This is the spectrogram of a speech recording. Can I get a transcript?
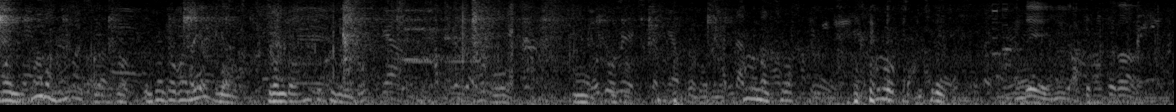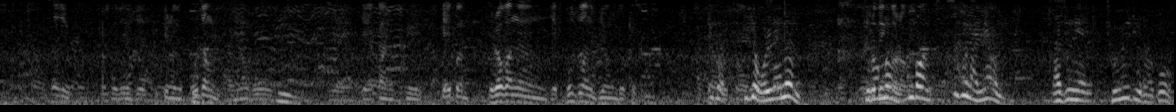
한번 한번 해봤어요. 그래서 괜찮다고 하면 뭐 그런 거 한 세트 정도 하고 네, 그래서 컬러만 치웠고 컬러 혹시 안 칠해도 근데 이 악기 상태가 사실 저도 이제 듣기로는 보장도 잘 나고 음. 이제 약간 그 매번 들어가는 이제 보수하는 비용도 계속 발생하고 그러니까 있어. 이게 원래는 드럼을 거라고. 한번 쓰고 나면 나중에 조율이라고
